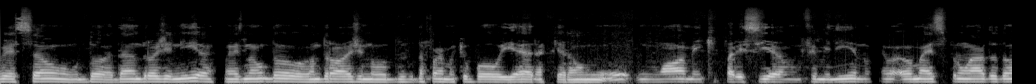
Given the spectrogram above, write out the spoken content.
versão do, da androgenia, mas não do andrógeno, do, da forma que o Bowie era, que era um, um homem que parecia um feminino, é, é mas por um lado de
